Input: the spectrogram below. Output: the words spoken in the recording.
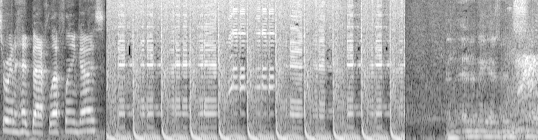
So we're gonna head back left lane, guys. An enemy has been slain.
